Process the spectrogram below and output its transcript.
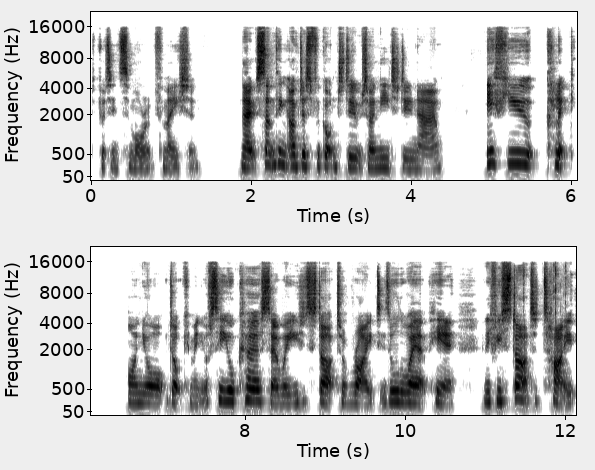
to put in some more information. Now, something I've just forgotten to do, which I need to do now. If you click on your document, you'll see your cursor where you start to write is all the way up here. And if you start to type,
